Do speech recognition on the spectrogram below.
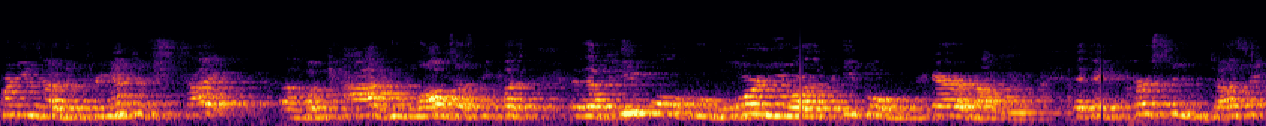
Warnings are the preemptive strike of a God who loves us because the people who warn you are the people who care about you. If a person doesn't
